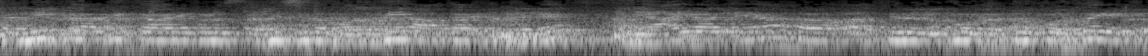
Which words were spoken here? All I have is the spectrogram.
ತನಿಖಾಧಿಕಾರಿಗಳು ಸಲ್ಲಿಸಿದ ವರದಿಯ ಆಧಾರದ ಮೇಲೆ ನ್ಯಾಯಾಲಯ ಆ, ತಿರು- ಇದು ಕೊಟ್ಟರೆ ಹೇಗೆ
